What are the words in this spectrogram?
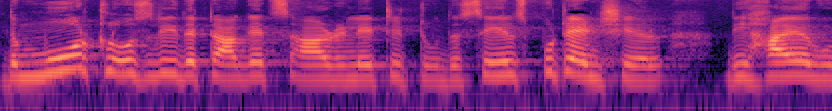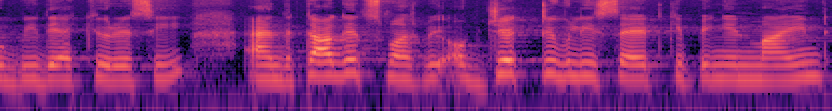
The more closely the targets are related to the sales potential, the higher would be the accuracy and the targets must be objectively set keeping in mind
